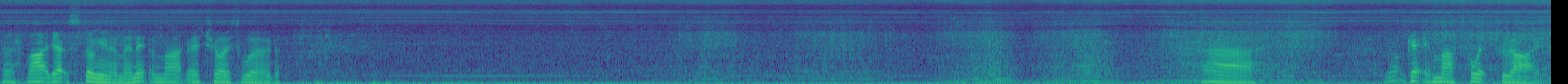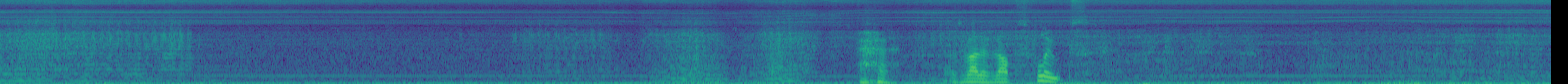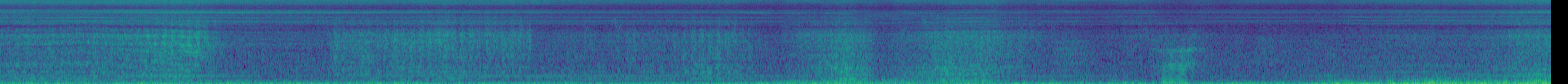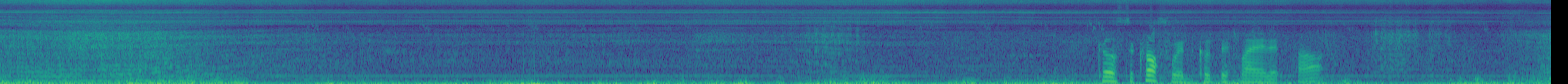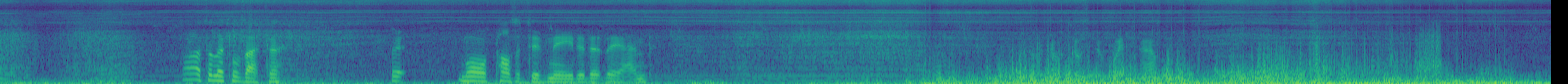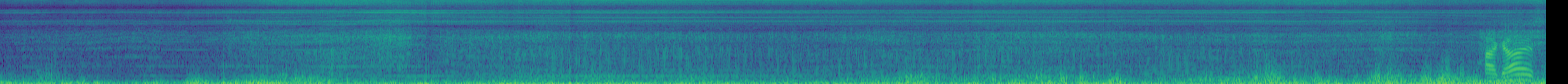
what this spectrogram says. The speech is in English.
Uh, might get stung in a minute and might be a choice word. Ah, not getting my flips right. as well as Rob's floops. Course the crosswind could be playing its part. That's a little better. Bit more positive needed at the end. Got a gust of wind now. Hi guys.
